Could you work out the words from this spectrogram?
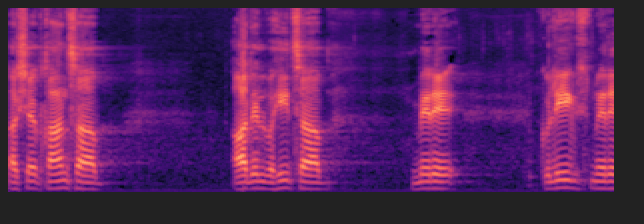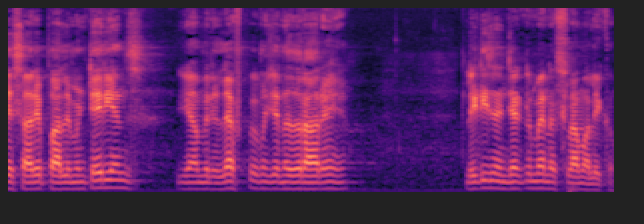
अरशद खान साहब आदिल वहीद साहब, मेरे कुलीग्स मेरे सारे पार्लियामेंटेरियंस या मेरे लेफ़्ट पे मुझे नज़र आ रहे हैं। लेडीज़ एंड जेंटलमैन अस्सलाम वालेकुम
